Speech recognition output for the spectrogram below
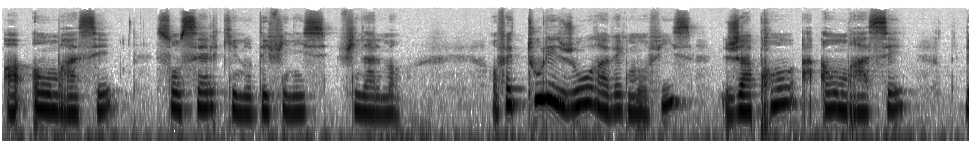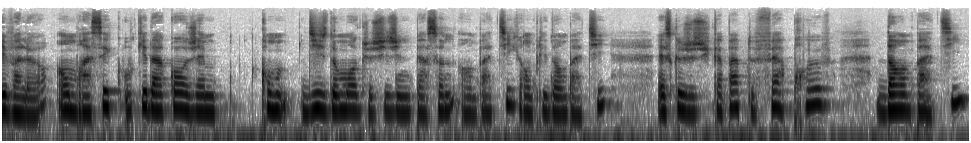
à embrasser sont celles qui nous définissent finalement. En fait, tous les jours avec mon fils, j'apprends à embrasser les valeurs. Embrasser, ok d'accord, j'aime qu'on dise de moi que je suis une personne empathique, remplie d'empathie Est-ce que je suis capable de faire preuve d'empathie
